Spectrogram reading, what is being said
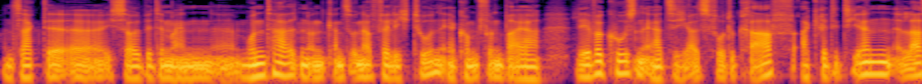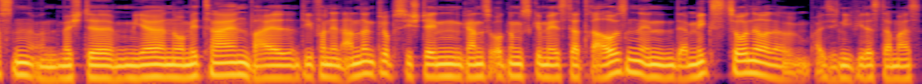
und sagte, äh, ich soll bitte meinen äh, Mund halten und ganz unauffällig tun. Er kommt von Bayer Leverkusen. Er hat sich als Fotograf akkreditieren lassen und möchte mir nur mitteilen, weil die von den anderen Clubs, die stehen ganz ordnungsgemäß da draußen in der Mixzone oder weiß ich nicht, wie das damals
